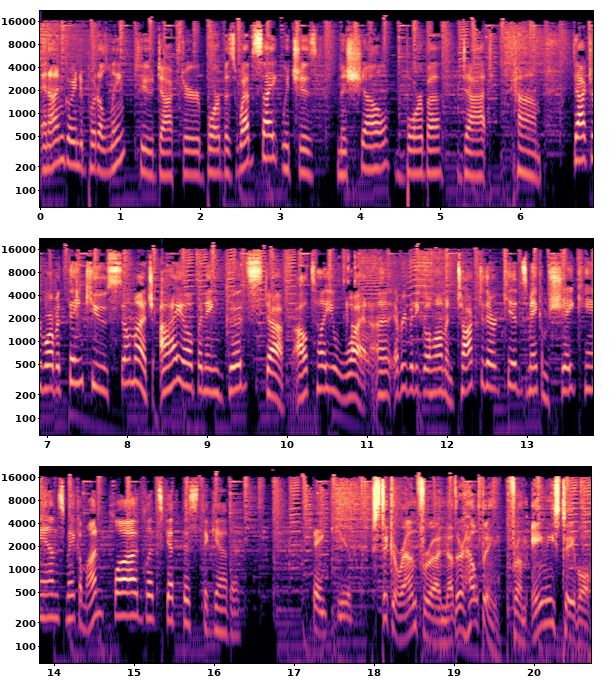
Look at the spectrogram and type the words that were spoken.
And I'm going to put a link to Dr. Borba's website, which is micheleborba.com. Dr. Borba, thank you so much. Eye opening, good stuff. I'll tell you what, uh, everybody go home and talk to their kids, make them shake hands, make them unplug. Let's get this together. Thank you. Stick around for another helping from Amy's Table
